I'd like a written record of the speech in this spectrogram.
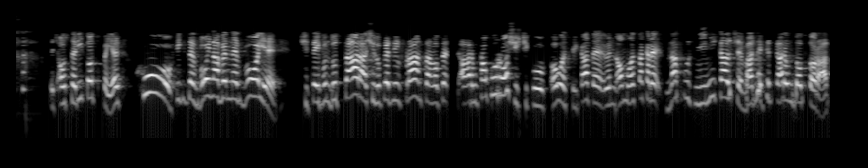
Deci au sărit toți pe el. Hu, fix de voi n-avem nevoie și te-ai vândut țara și lucrezi în Franța, în loc de... aruncau cu roșii și cu ouă stricate în omul ăsta care n-a spus nimic altceva decât că are un doctorat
